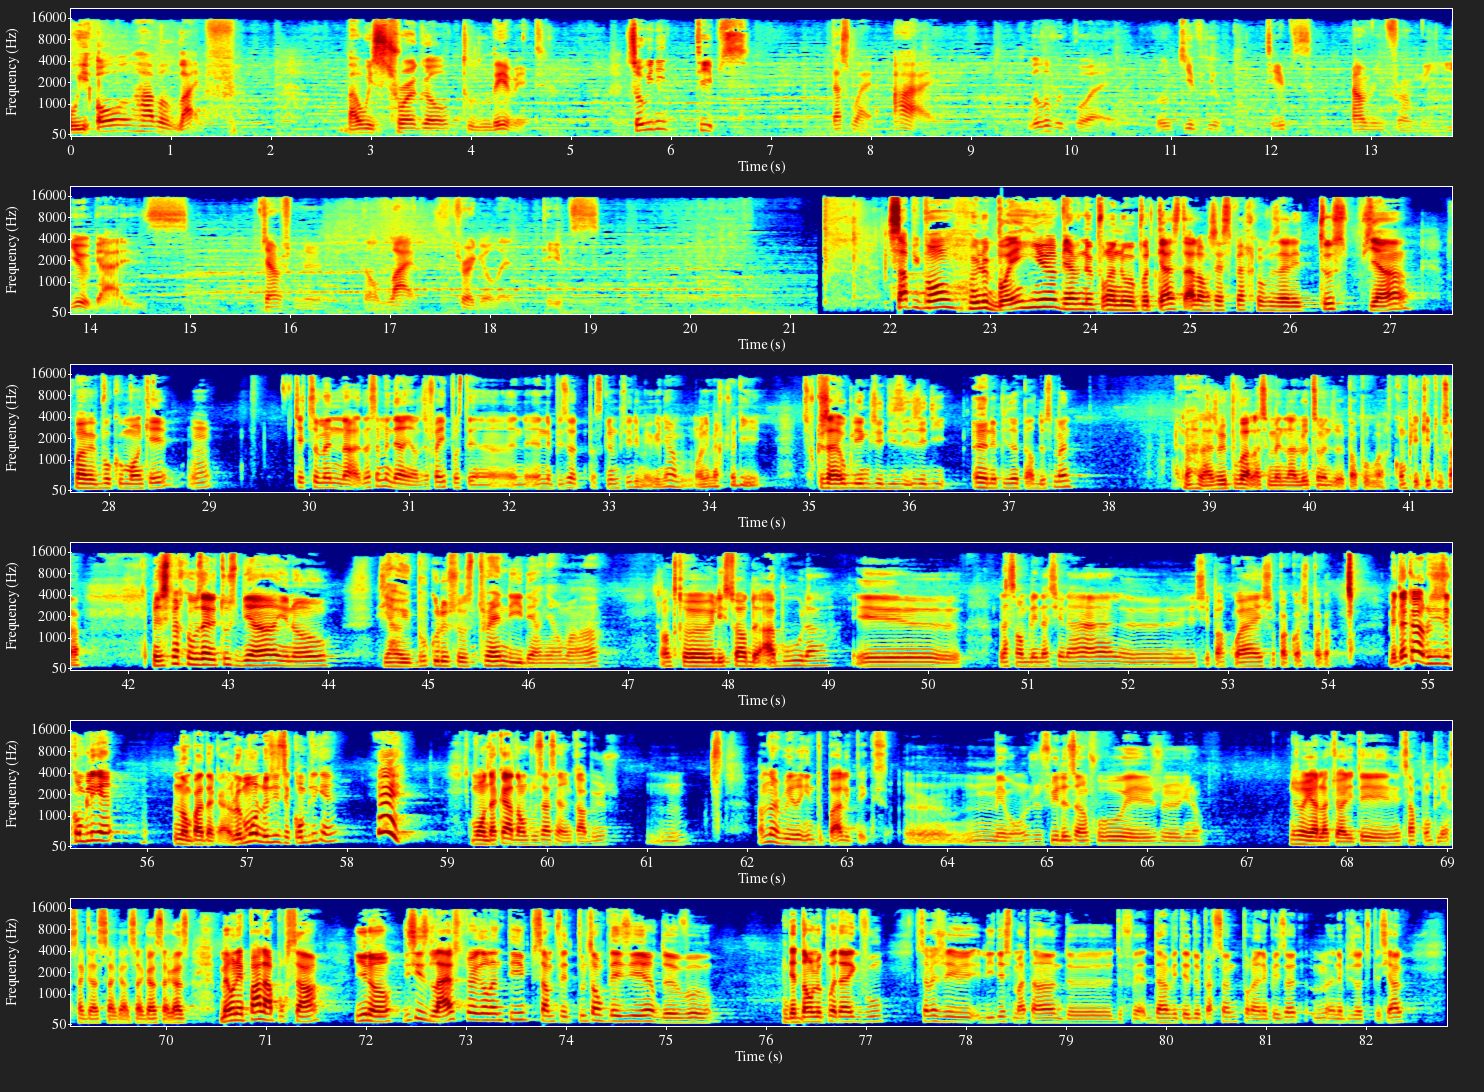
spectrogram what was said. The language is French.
We all have a life, but we struggle to live it. So we need tips. That's why I, Willow Boy, will give you tips coming from you guys. Bienvenue dans Life Struggle and Tips. Sup people, Willow Boy here. Bienvenue pour un nouveau podcast. Alors j'espère que vous allez tous bien. Vous m'avez beaucoup manqué. hmm? Cette semaine, là, la semaine dernière, j'ai failli poster un, un- un épisode parce que je me suis dit, mais William, on est mercredi. Sauf que j'avais oublié que j'ai dit, un épisode par deux semaines. Bah, là, je vais pouvoir la semaine là, l'autre semaine, je vais pas pouvoir compliquer tout ça. Mais j'espère que vous allez tous bien, you know. Il y a eu beaucoup de choses trendy dernièrement, hein. Entre l'histoire de Abu, là, et euh, l'Assemblée nationale, euh, je sais pas quoi, je sais pas quoi, je sais pas quoi. Mais Dakar aussi, c'est compliqué. hein. Non, pas Dakar. Le monde aussi, c'est compliqué. hein. Bon, Dakar, dans tout ça, c'est un grabuge. Mhm. I'm not really into politics. Euh, mais bon, je suis les infos et je, you know, je regarde l'actualité et ça pompe l'air, ça gaz, ça gaz, ça gaz, ça gaz. Mais on n'est pas là pour ça. You know, this is Life Struggle and Tips. Ça me fait tout le temps plaisir d'être dans le pod avec vous. Vous savez, j'ai eu l'idée ce matin de, d'inviter deux personnes pour un épisode, un épisode spécial.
